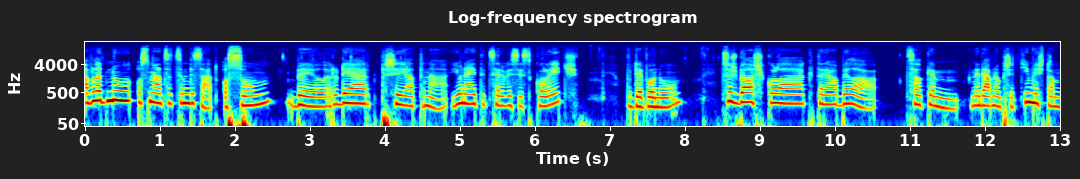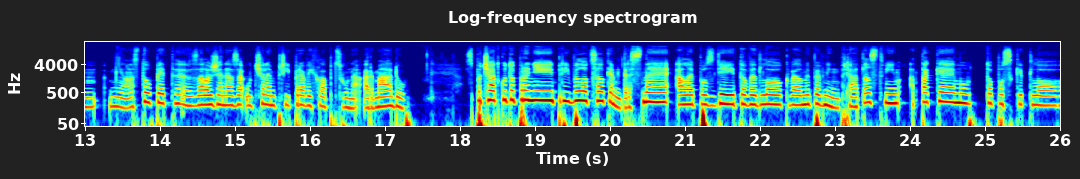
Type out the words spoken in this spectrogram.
A v lednu 1878 byl Rudyard přijat na United Services College v Devonu, což byla škola, která byla celkem nedávno předtím, než tam měl nastoupit, založena za účelem přípravy chlapců na armádu. Zpočátku to pro něj prý bylo celkem drsné, ale později to vedlo k velmi pevným přátelstvím a také mu to poskytlo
